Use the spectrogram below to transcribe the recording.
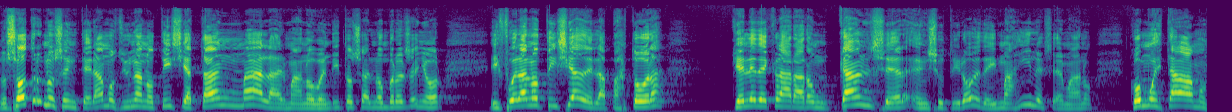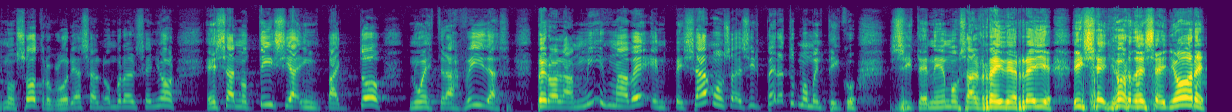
nosotros nos enteramos de una noticia tan mala, hermano, bendito sea el nombre del Señor, y fue la noticia de la pastora que le declararon cáncer en su tiroides. Imagínese, hermano, ¿Cómo estábamos nosotros? Gloria al nombre del Señor. Esa noticia impactó nuestras vidas. Pero a la misma vez empezamos a decir, espérate un momentico, si tenemos al Rey de Reyes y Señor de Señores,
